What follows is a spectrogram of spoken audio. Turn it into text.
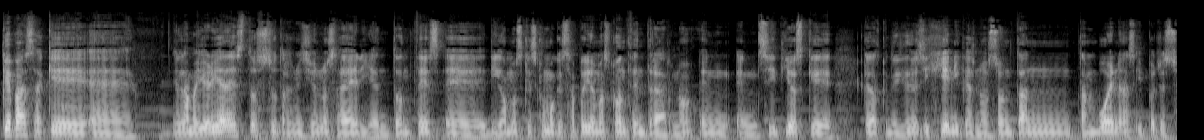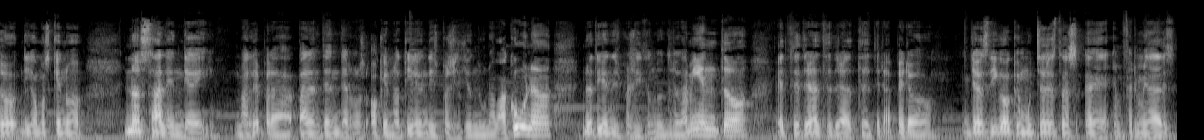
¿Qué pasa? Que eh, en la mayoría de estos su transmisión no es aérea, entonces eh, digamos que es como que se ha podido más concentrar ¿no? en, en sitios que, que, las condiciones higiénicas no son tan, tan buenas y por eso digamos que no, no salen de ahí, ¿vale? Para, para entendernos, o que no tienen disposición de una vacuna, no tienen disposición de un tratamiento, etcétera, etcétera, etcétera. Pero ya os digo que muchas de estas eh, enfermedades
